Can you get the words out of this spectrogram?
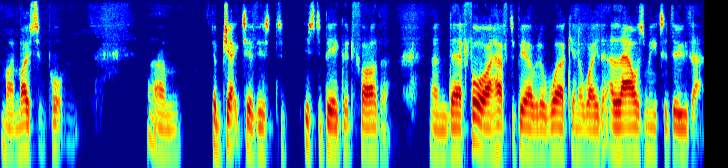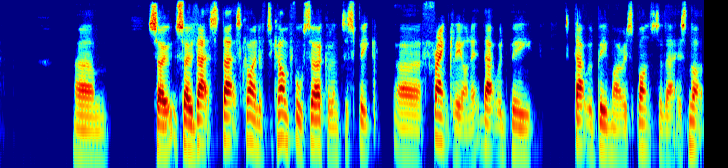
my most important um, objective is to is to be a good father, and therefore I have to be able to work in a way that allows me to do that. Um, so so that's that's kind of to come full circle and to speak uh, frankly on it. That would be that would be my response to that. It's not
